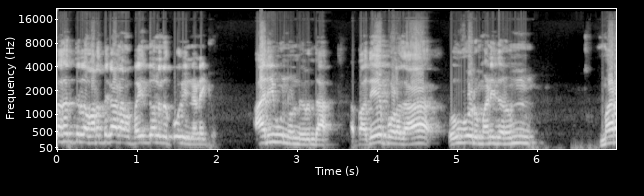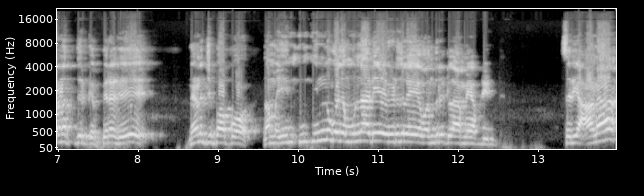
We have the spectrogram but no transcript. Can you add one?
உலகத்துல வரதுக்காக நம்ம பயந்தோன்னு இந்த கோழி நினைக்கும். அறிவுன்னு ஒண்ணு இருந்தா. அப்ப அதே போலதான் ஒவ்வொரு மனிதனும் மரணத்திற்கு பிறகு நினைச்சு பார்ப்போம். நம்ம இன்- இன்னும் கொஞ்சம் முன்னாடியே விடுதலையை வந்திருக்கலாமே அப்படின்ட்டு. சரி ஆனா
